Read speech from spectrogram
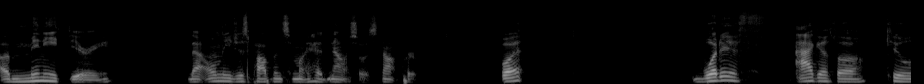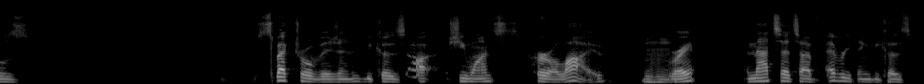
a mini theory that only just popped into my head now, so it's not perfect. But what if Agatha kills Spectral Vision because uh, she wants her alive, Mm-hmm. right? And that sets off everything because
